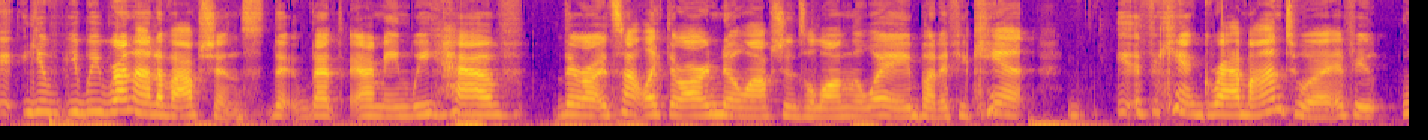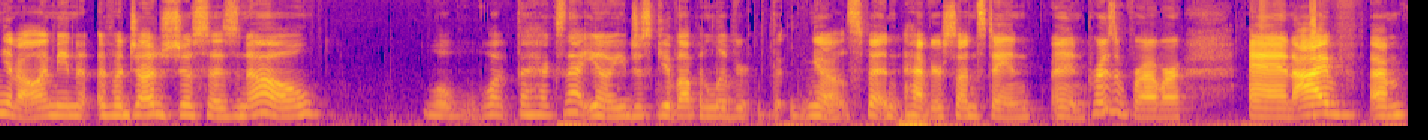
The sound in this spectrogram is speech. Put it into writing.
it, you, you we run out of options. That, that I mean, we have there are. It's not like there are no options along the way. But if you can't, if you can't grab onto it, if you you know, I mean, if a judge just says no, well, what the heck's that? You know, you just give up and live your, you know, spend have your son stay in, in prison forever. And I've I'm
